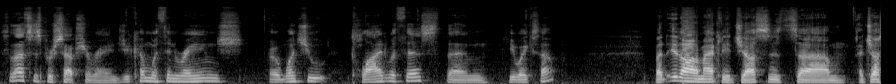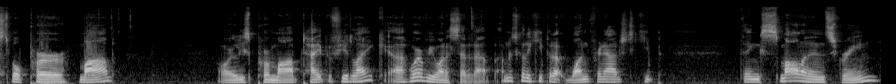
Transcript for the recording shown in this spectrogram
So that's his perception range. You come within range, or once you collide with this, then he wakes up. But it automatically adjusts. It's um, adjustable per mob, or at least per mob type if you'd like, uh, wherever you want to set it up. I'm just going to keep it at 1 for now, just to keep things small and in screen.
